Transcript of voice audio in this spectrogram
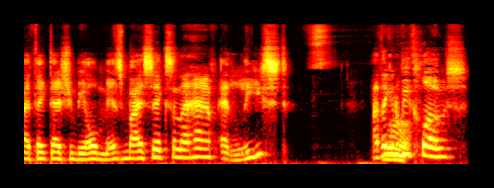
I think that should be Ole Miss by six and a half at least. I think it'll be close,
